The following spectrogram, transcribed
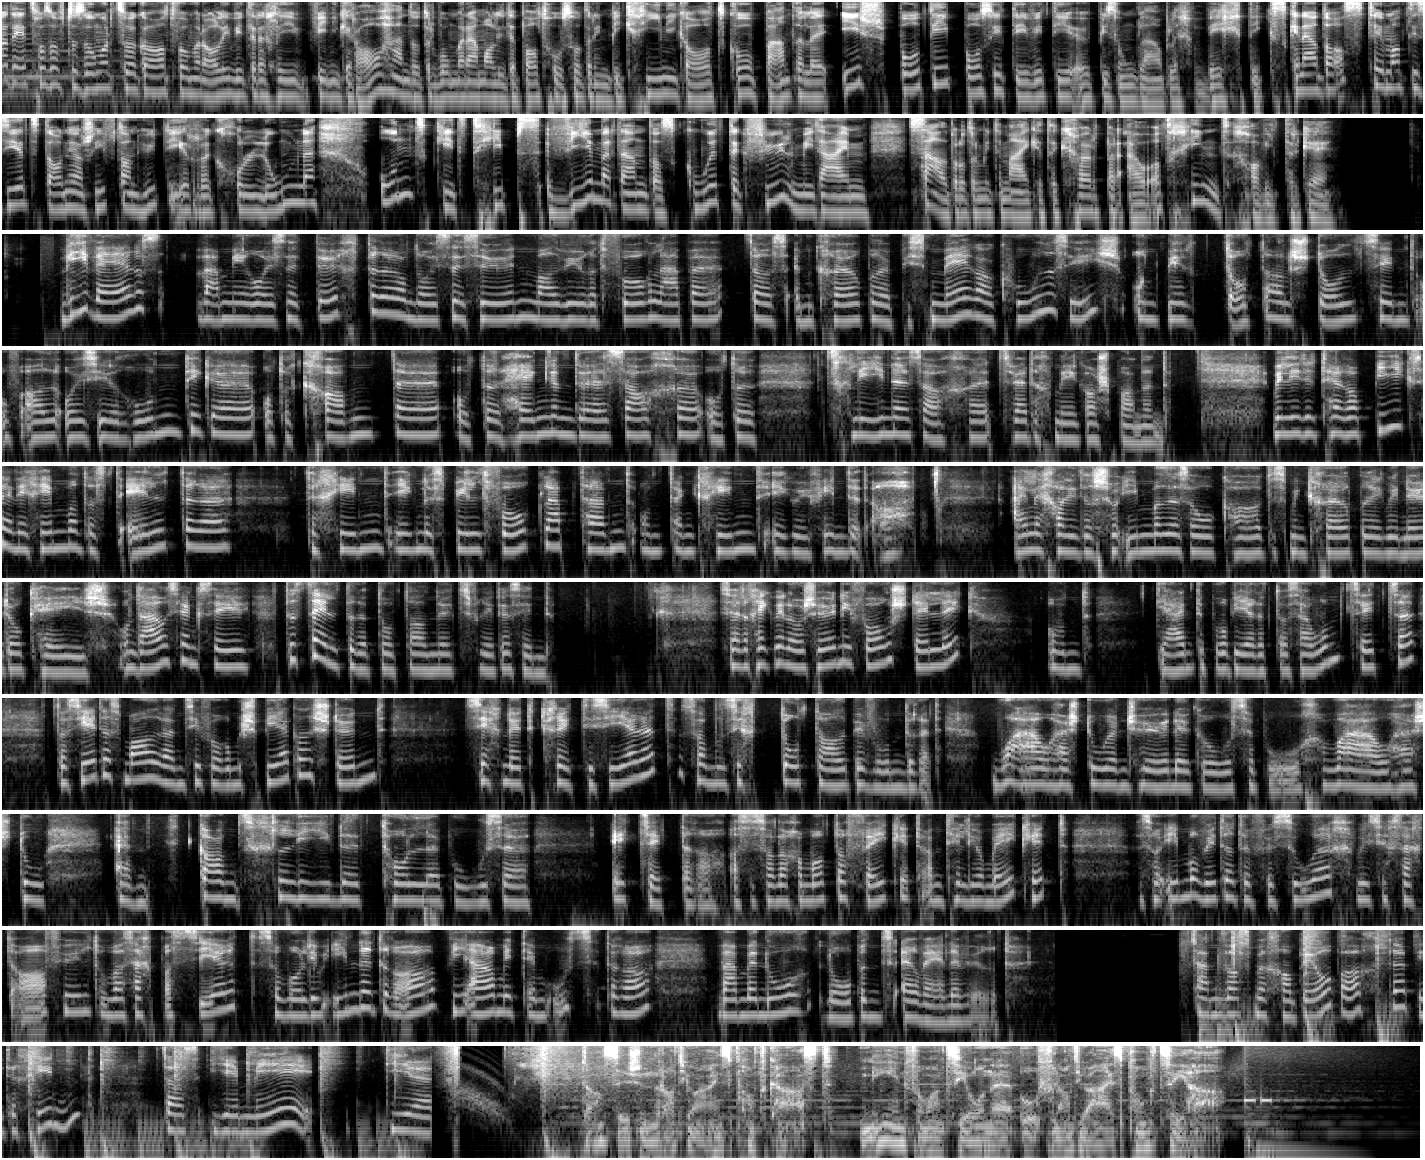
Gerade jetzt, was auf den Sommer zugeht, wo wir alle wieder ein bisschen weniger anhaben oder wo man auch mal in den Badhose oder im Bikini geht pendeln, ist Body Positivity etwas unglaublich Wichtiges. Genau das thematisiert Tanja Schiff dann heute in ihrer Kolumne und gibt Tipps, wie man dann das gute Gefühl mit einem selber oder mit dem eigenen Körper auch an die Kinder weitergeben kann. Wie wäre es, wenn wir unseren Töchtern und unseren Söhnen mal würden vorleben dass ein Körper etwas mega Cooles ist und wir total stolz sind auf all unsere rundigen oder Kanten oder hängenden Sachen oder kleinen Sachen. Das wäre doch mega spannend. Weil in der Therapie sehe ich immer, dass die Eltern dem Kind irgendein Bild vorgelebt haben und dann Kind irgendwie findet, ah, eigentlich habe ich das schon immer so gehabt, dass mein Körper irgendwie nicht okay ist. Und auch sie haben gesehen, dass die Eltern total nicht zufrieden sind. Es ist irgendwie noch eine schöne Vorstellung und die einen probieren das auch umzusetzen, dass jedes Mal, wenn sie vor dem Spiegel stehen, sich nicht kritisieren, sondern sich total bewundern. Wow, hast du einen schönen großen Bauch. Wow, hast du einen ganz kleinen tollen Busen etc. Also so nach dem Motto Fake it until you make it. Also immer wieder der Versuch, wie sich das anfühlt und was echt passiert, sowohl im Innen dran wie auch mit dem Aussen dran, wenn man nur lobend erwähnen würde. Dann, was man kann beobachten bei den Kindern, dass je mehr die Das ist ein Radio 1 Podcast. Mehr Informationen auf radio1.ch.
